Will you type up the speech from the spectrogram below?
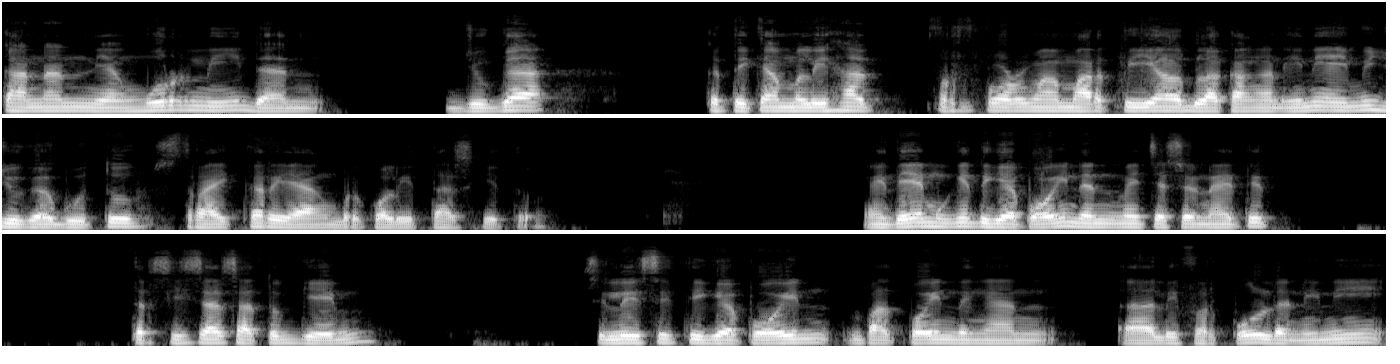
kanan yang murni dan juga ketika melihat performa Martial belakangan ini Emi juga butuh striker yang berkualitas gitu. Intinya mungkin tiga poin dan Manchester United tersisa satu game selisih 3 poin 4 poin dengan uh, Liverpool dan ini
